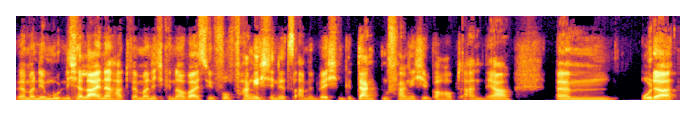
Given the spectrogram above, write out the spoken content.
wenn man den Mut nicht alleine hat, wenn man nicht genau weiß, wie, wo fange ich denn jetzt an, mit welchen Gedanken fange ich überhaupt an, ja? Ähm, oder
